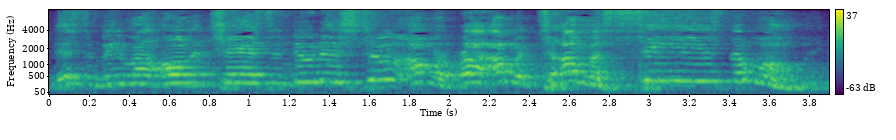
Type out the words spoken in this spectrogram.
This will be my only chance to do this too. I'm to ride, I'm to I'm to seize the moment.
